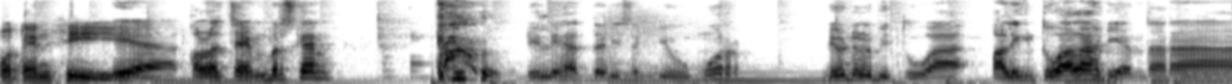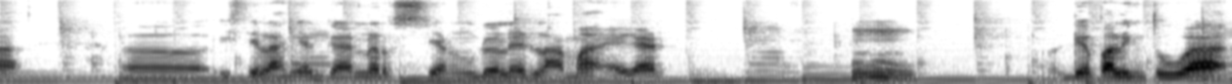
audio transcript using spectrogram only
Potensi. Iya, kalau Chambers kan dilihat dari segi umur dia udah lebih tua, paling tua lah di antara uh, istilahnya Gunners yang udah lama ya kan. Hmm. Dia paling tua.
